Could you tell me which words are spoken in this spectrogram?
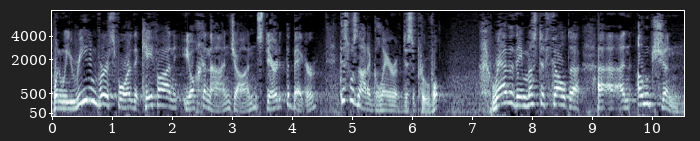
When we read in verse 4 that Kepha and Yochanan, John, stared at the beggar, this was not a glare of disapproval. Rather, they must have felt a, a, an unction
